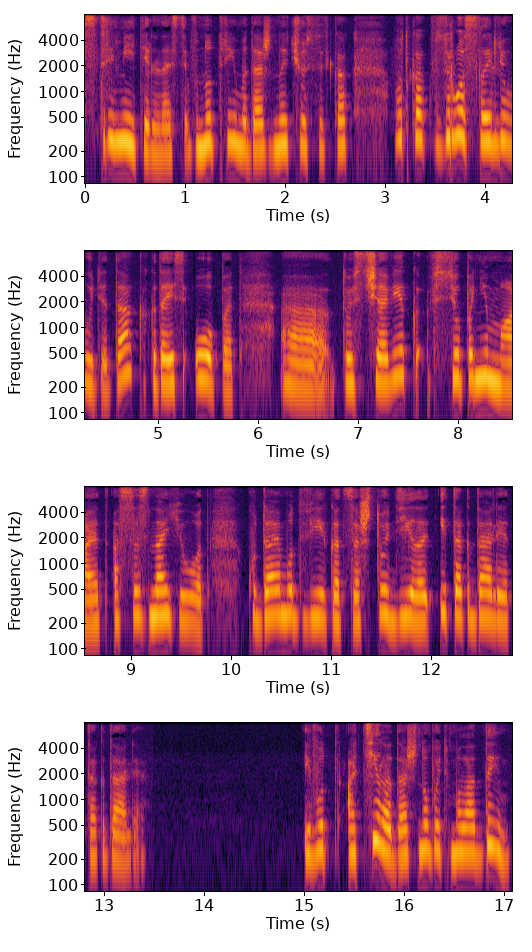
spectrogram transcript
стремительность. Внутри мы должны чувствовать, как, вот как взрослые люди, да, когда есть опыт. Э, то есть человек все понимает, осознает, куда ему двигаться, что делать и так далее, и так далее. И вот, а тело должно быть молодым,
